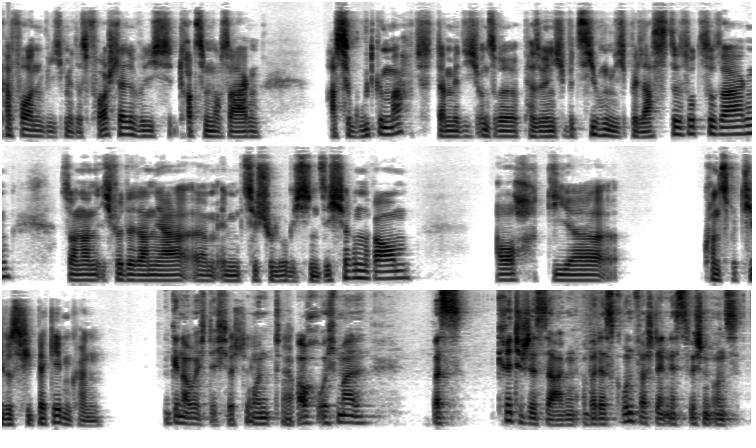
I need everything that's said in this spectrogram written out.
performen, wie ich mir das vorstelle, würde ich trotzdem noch sagen, hast du gut gemacht, damit ich unsere persönliche Beziehung nicht belaste sozusagen, sondern ich würde dann ja ähm, im psychologischen sicheren Raum auch dir konstruktives Feedback geben können. Genau richtig. richtig? Und ja. auch euch mal was Kritisches sagen, aber das Grundverständnis zwischen uns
